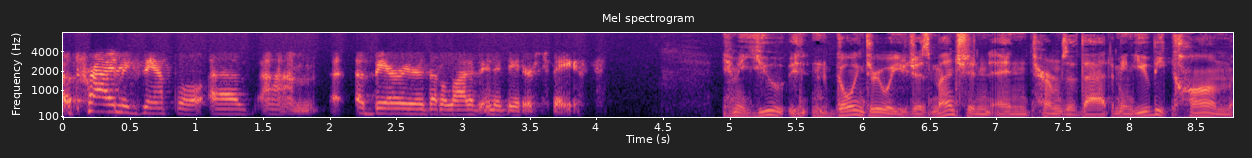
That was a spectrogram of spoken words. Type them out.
a prime example of um, a barrier that a lot of innovators face. I mean, you going through what you just mentioned in terms of that. I mean, you become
